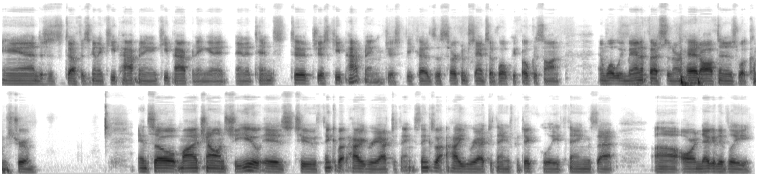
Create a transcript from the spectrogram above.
And this stuff is going to keep happening and keep happening. And it, and it tends to just keep happening just because the circumstance of what we focus on and what we manifest in our head often is what comes true. And so, my challenge to you is to think about how you react to things. Think about how you react to things, particularly things that uh, are negatively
